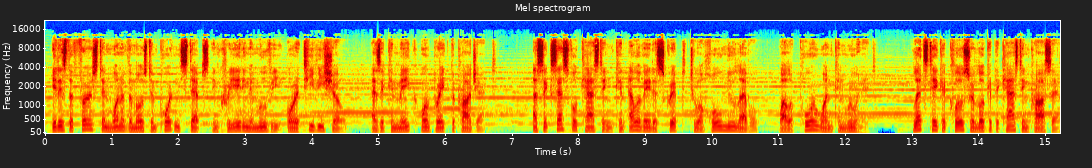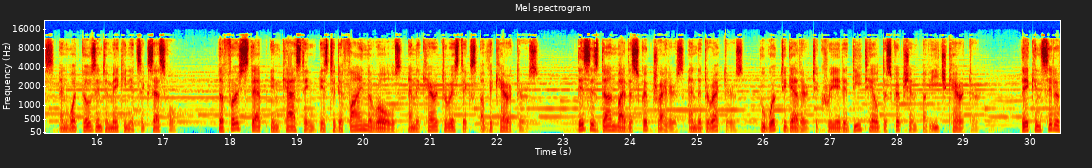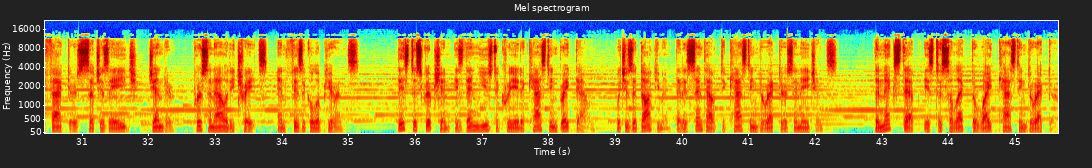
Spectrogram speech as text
It is the first and one of the most important steps in creating a movie or a TV show, as it can make or break the project. A successful casting can elevate a script to a whole new level, while a poor one can ruin it. Let's take a closer look at the casting process and what goes into making it successful. The first step in casting is to define the roles and the characteristics of the characters. This is done by the scriptwriters and the directors, who work together to create a detailed description of each character. They consider factors such as age, gender, personality traits, and physical appearance. This description is then used to create a casting breakdown, which is a document that is sent out to casting directors and agents. The next step is to select the right casting director.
